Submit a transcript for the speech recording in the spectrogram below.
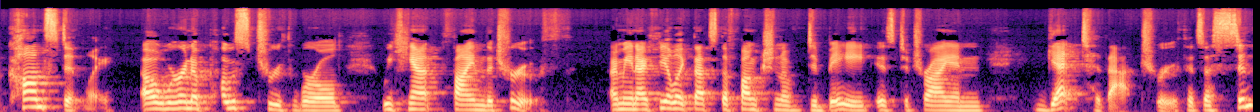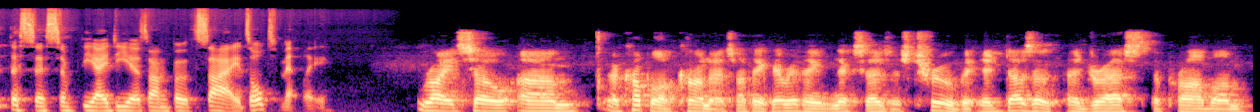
constantly? Oh, we're in a post truth world. We can't find the truth. I mean, I feel like that's the function of debate is to try and get to that truth. It's a synthesis of the ideas on both sides ultimately. Right. So, um, a couple of comments. I think everything Nick says is true, but it doesn't address the problem.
